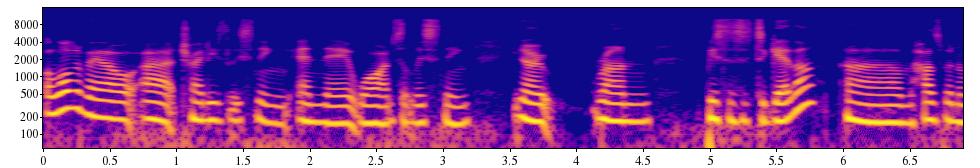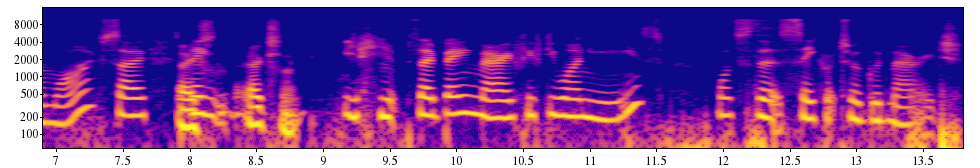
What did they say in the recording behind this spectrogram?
a lot of our uh, tradies listening and their wives are listening, you know, run businesses together, um, husband and wife. So being, excellent. Yeah, so being married 51 years, what's the secret to a good marriage?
